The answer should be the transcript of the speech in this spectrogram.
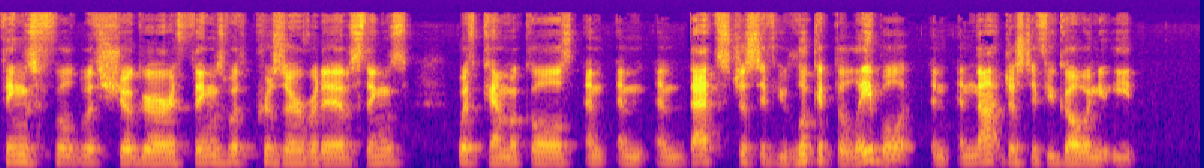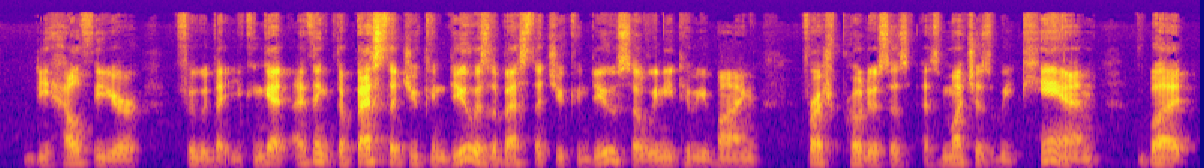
things filled with sugar, things with preservatives, things with chemicals, and and and that's just if you look at the label, and, and not just if you go and you eat the healthier food that you can get. I think the best that you can do is the best that you can do. So we need to be buying fresh produce as, as much as we can. But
